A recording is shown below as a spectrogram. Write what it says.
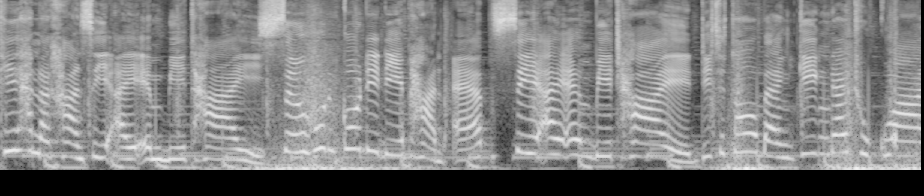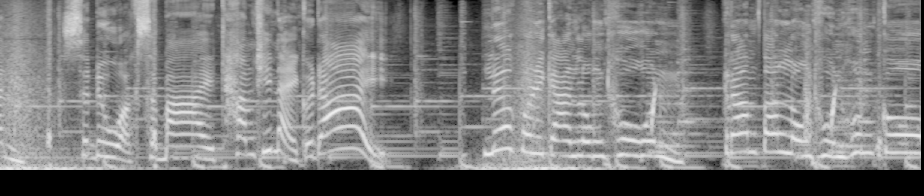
ที่ธนาคาร CIMB ไทย ซื้อหุ้นกู้ดีๆ ผ่านแอป CIMB ไทย Digital Banking ได้ทุกวัน สะดวกสบายทำที่ไหนก็ได้ เลือกบริการลงทุน เริ่มต้นลงทุนหุ้นกู้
